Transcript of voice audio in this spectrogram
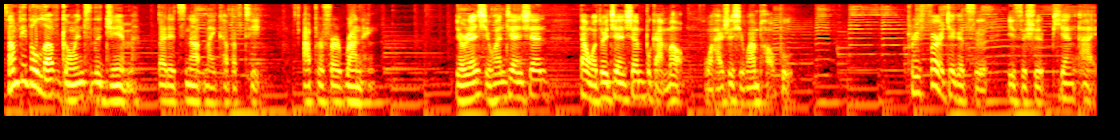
Some people love going to the gym, but it's not my cup of tea. I prefer running. 有人喜欢健身， 但我对健身不感冒，我还是喜欢跑步。Prefer 这个词意思是偏爱，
